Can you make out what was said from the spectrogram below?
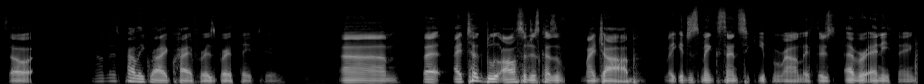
So oh, that's probably why I cried for his birthday too. Um, but I took Blue also just because of my job. Like it just makes sense to keep him around. If there's ever anything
